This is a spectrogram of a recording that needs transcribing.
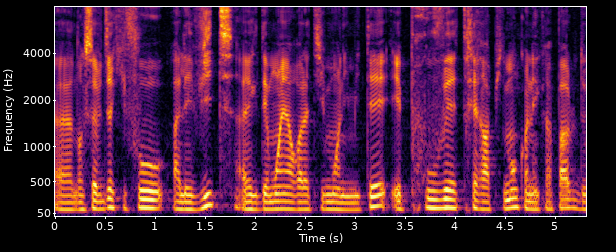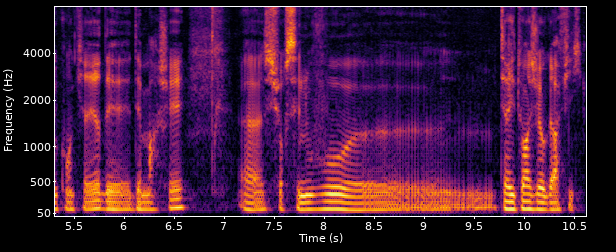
Euh, donc ça veut dire qu'il faut aller vite avec des moyens relativement limités et prouver très rapidement qu'on est capable de conquérir des, marchés euh, sur ces nouveaux territoires géographiques.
